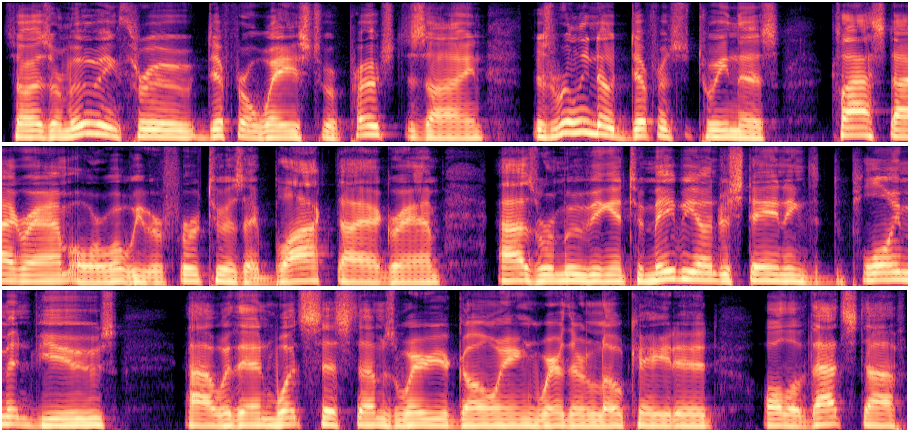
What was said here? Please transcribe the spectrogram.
So, as we're moving through different ways to approach design, there's really no difference between this class diagram or what we refer to as a block diagram as we're moving into maybe understanding the deployment views uh, within what systems, where you're going, where they're located, all of that stuff,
